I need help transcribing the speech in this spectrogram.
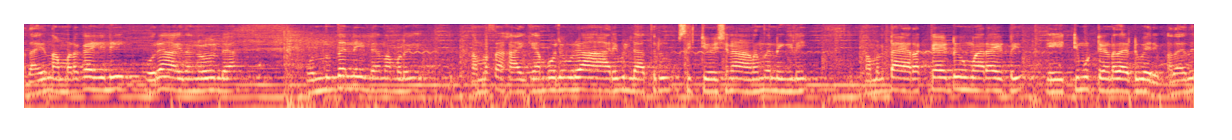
അതായത് നമ്മുടെ കയ്യിൽ ഒരു ആയുധങ്ങളും ഇല്ല ഒന്നും തന്നെ ഇല്ല. നമ്മൾ നമ്മളെ സഹായിക്കാൻ പോലും ഒരു ആരുമില്ലാത്തൊരു സിറ്റുവേഷൻ ആണെന്നുണ്ടെങ്കിൽ നമ്മൾ ഡയറക്റ്റായിട്ട് ഇവന്മാരായിട്ട് ഏറ്റുമുട്ടേണ്ടതായിട്ട് വരും. അതായത്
